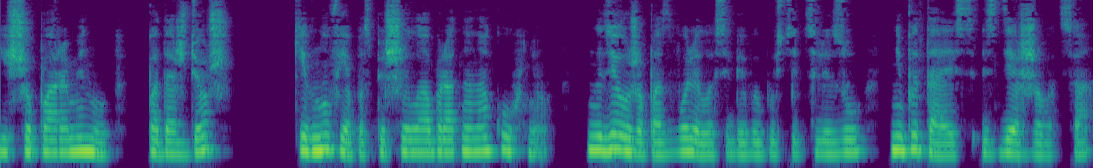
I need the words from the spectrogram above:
«Еще пара минут. Подождешь?» Кивнув, я поспешила обратно на кухню, где уже позволила себе выпустить слезу, не пытаясь сдерживаться.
